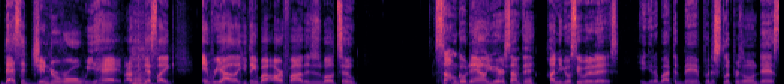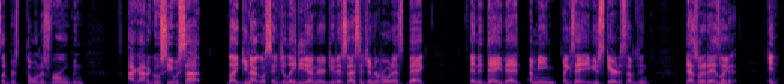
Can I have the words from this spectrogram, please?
that's a gender role we have. I think that's like in reality, you think about our fathers as well, too. Something go down, you hear something, honey, go see what it is. He get up out the bed, put his slippers on, dad slippers, throw on his robe, and I gotta go see what's up. Like, you're not gonna send your lady down there to do this. That's a gender role that's back in the day that, I mean, like I said, if you're scared of something, that's what it is. Like, and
